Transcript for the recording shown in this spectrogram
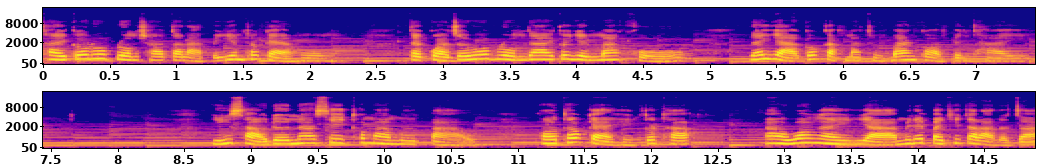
ไทยก็รวบรวมชาวตลาดไปเยี่ยมเท่าแก่ฮงแต่กว่าจะรวบรวมได้ก็เย็นมากโข และหยาก็กลับมาถึงบ้านก่อนเป็นไทย หญิงสาวเดินหน้าซีดเข้ามามือเปล่า พอเท่าแก่เห็นก็ทัก อ้าวว่าไงหยาไม่ได้ไปที่ตลาดหรอจ๊ะ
